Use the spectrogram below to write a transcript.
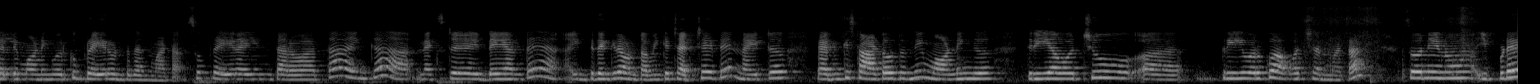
ఎర్లీ మార్నింగ్ వరకు ప్రేయర్ ఉంటుంది అనమాట సో ప్రేయర్ అయిన తర్వాత ఇంకా నెక్స్ట్ డే అంతే ఇంటి దగ్గరే ఉంటాం. ఇంకా చర్చ్ అయితే నైట్ టెన్కి స్టార్ట్ అవుతుంది. మార్నింగ్ త్రీ అవ్వచ్చు త్రీ వరకు అవ్వచ్చు అనమాట సో నేను ఇప్పుడే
